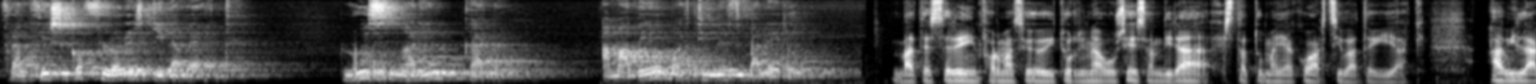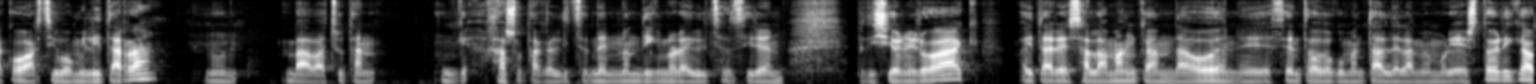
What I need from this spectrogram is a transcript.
Francisco Flores Gilabert, Luis Marín Cano, Amadeo Martínez Valero. Batez ere informazio iturri nagusia izan dira estatu mailako artxibategiak. Abilako artxibo militarra, nun ba batzutan jasota gelditzen den nondik nora ibiltzen ziren prisioneroak, baita ere Salamankan dagoen e, Centro Documental de la Memoria Histórica,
